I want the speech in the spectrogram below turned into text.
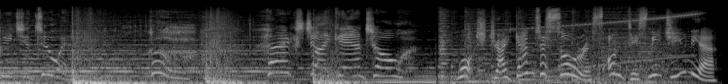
beat you to it. Thanks, Giganto. Watch Gigantosaurus on Disney Junior.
